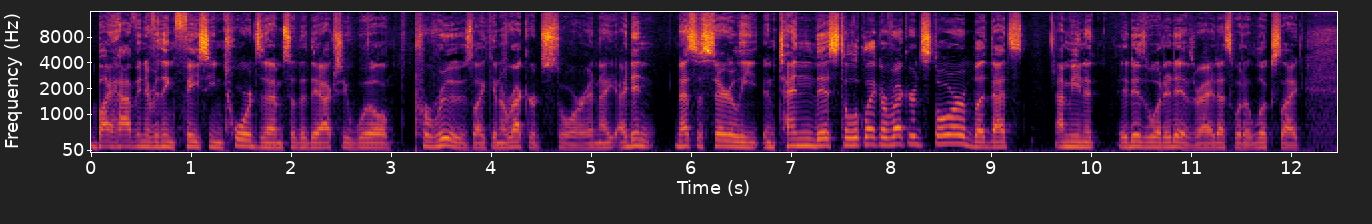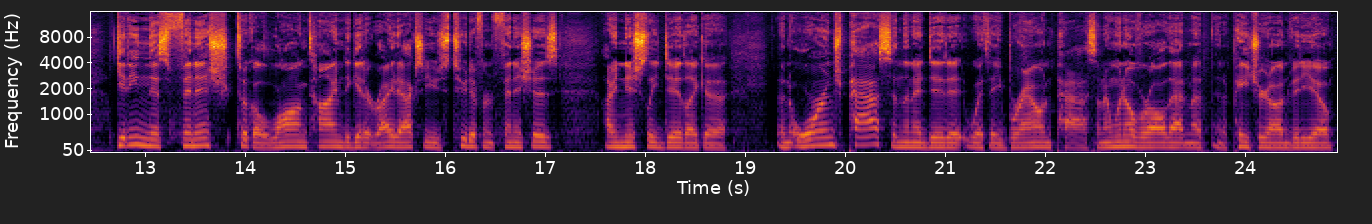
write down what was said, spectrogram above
by having everything facing towards them so that they actually will peruse like in a record store. And I, I didn't necessarily intend this to look like a record store, but that's, I mean, it, it is what it is, right? That's what it looks like. Getting this finish took a long time to get it right. I actually used two different finishes. I initially did like a an orange pass and then I did it with a brown pass and I went over all that in, my, in a Patreon video.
